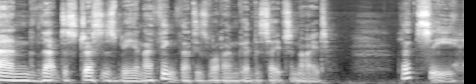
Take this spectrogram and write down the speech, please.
And that distresses me, and I think that is what I'm going to say tonight. Let's see.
